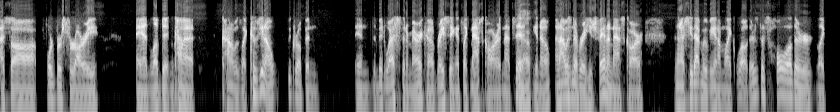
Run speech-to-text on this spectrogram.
I saw Ford versus Ferrari and loved it, and kind of kind of was like, because you know we grew up in in the Midwest in America racing. It's like NASCAR, and that's it. Yeah. You know, and I was never a huge fan of NASCAR. And then I see that movie, and I'm like, whoa, there's this whole other like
